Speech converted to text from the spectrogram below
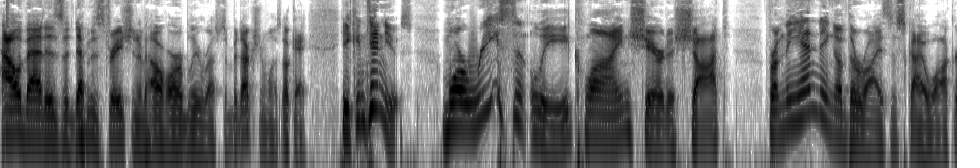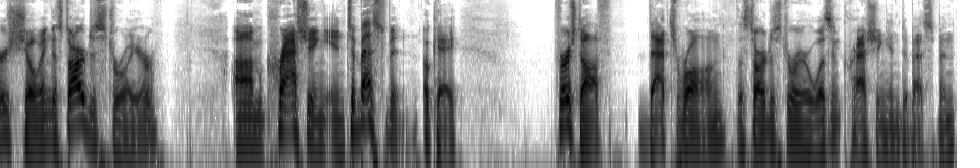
how that is a demonstration of how horribly rushed the production was. Okay, he continues. More recently, Clyne shared a shot from the ending of The Rise of Skywalker showing a Star Destroyer um, crashing into Bespin. Okay, first off, that's wrong. The Star Destroyer wasn't crashing into Bespin.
